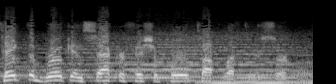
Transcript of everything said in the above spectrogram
Take the broken sacrificial pole top left of the circle.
